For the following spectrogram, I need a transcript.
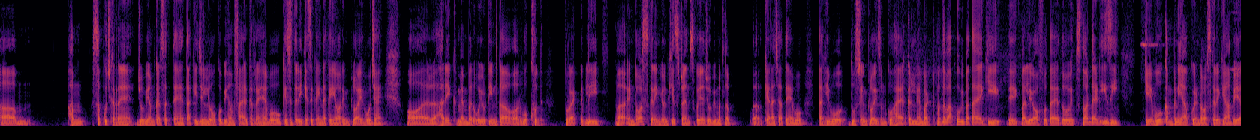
um, हम सब कुछ कर रहे हैं जो भी हम कर सकते हैं ताकि जिन लोगों को भी हम फायर कर रहे हैं वो किसी तरीके से कहीं ना कहीं और एम्प्लॉय हो जाएँ। और हर एक मेंबर ओयो टीम का और वो खुद प्रोएक्टिवली इंडोर्स uh, करेंगे उनकी स्ट्रेंथ्स को या जो भी मतलब uh, कहना चाहते हैं वो ताकि वो दूसरे एम्प्लॉयज़ उनको हायर कर लें। बट मतलब आपको भी पता है कि एक बार ले ऑफ़ होता है तो इट्स नॉट दैट ईजी कि वो कंपनी आपको इंडोर्स करे कि हाँ भैया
